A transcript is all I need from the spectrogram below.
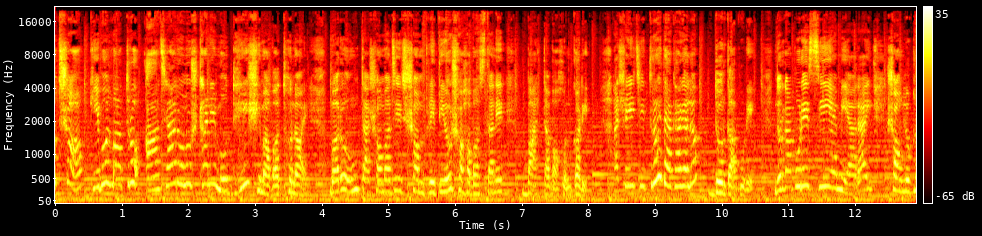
উৎসব কেবলমাত্র আচার অনুষ্ঠানের মধ্যেই সীমাবদ্ধ নয়, বরং তা সমাজের সম্প্রীতি ও সহাবস্থানের বার্তা বহন করে। আর সেই চিত্রই দেখা গেল দুর্গাপুরে। দুর্গাপুরে সিএমইআরআই, সংলগ্ন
